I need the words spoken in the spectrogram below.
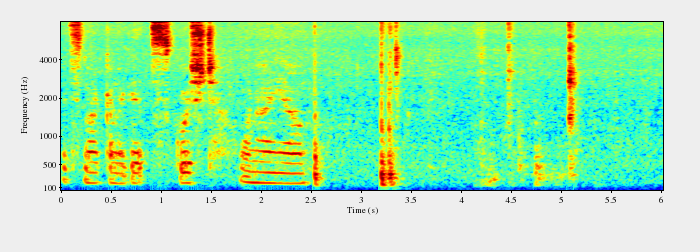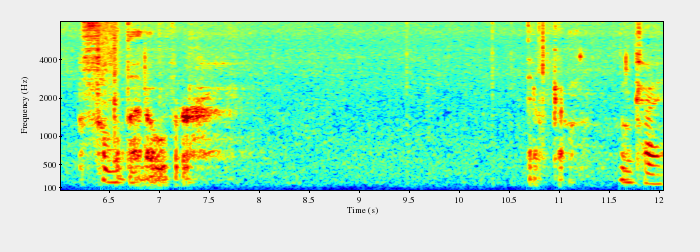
it's not going to get squished when I uh, fold that over. There we go. Okay.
